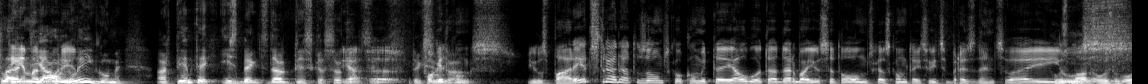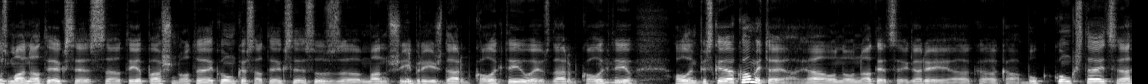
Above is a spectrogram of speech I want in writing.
tiem, ar jauni kuriem- līgumi, ar tiem tiek izbeigts darba tiesiskās attiecības. tā. Fogelkungs, jūs pāriet strādāt uz Olimpisko komiteju, algotā darbā, jūs esat Olimpiskās komitejas viceprezidents vai jūs... Uz mani, uz, uz mani attieksies ā, tie paši noteikumi, kas attieksies uz manu šī brīža darba kolektīvu vai uz darba kolektīvu mm. Olimpiskajā komitejā. Ja? Un, un attiecīgi arī, kā, kā Buka kungs teica, ja?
